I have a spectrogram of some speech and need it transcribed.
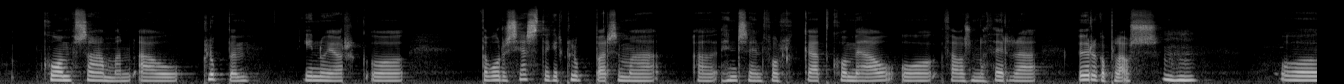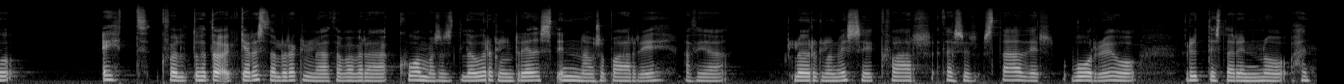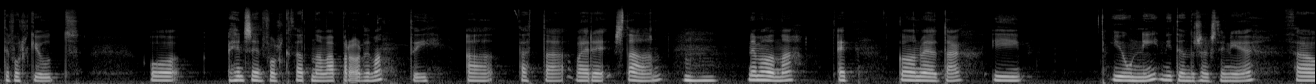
kom saman á klubbum í New York og það voru sérstakir klubbar sem að, að hins einn fólk gætt komið á og það var svona þeirra örugaplás mhm, og eitt kvöld og þetta gerist alveg reglulega það var verið að koma lögreglan reðst inn á þessa bari af því að lögreglan vissi hvar þessir staðir voru og ruttist þar inn og hendi fólki út. Og hins einn fólk þarna var bara orðið vandi að þetta væri staðan. Mhm, nema þarna einn góðan veðudag í júni 1969 þá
